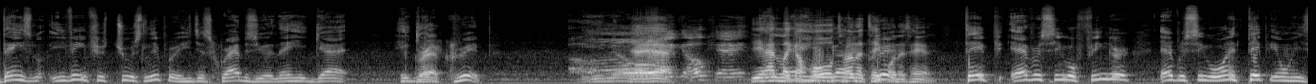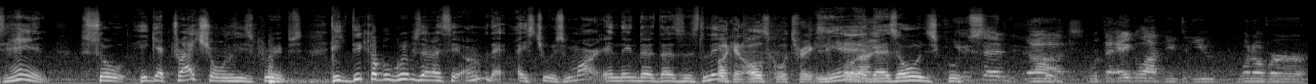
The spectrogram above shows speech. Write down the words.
then it's not, even if you're too slippery, he just grabs you and then he get, he The get grip. grip. Oh, know- Yeah, yeah. Okay. he had And like a whole ton of tape grip. on his hand. Tape every single finger, every single one, tape on his hand. So he get traction on his grips. He did a couple grips that I say, oh, that guy's too smart. And then does, does a slip. Fucking old school tricks. he pulled Yeah, on you. that's old school. You said uh, with the ankle lock, you you went over.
